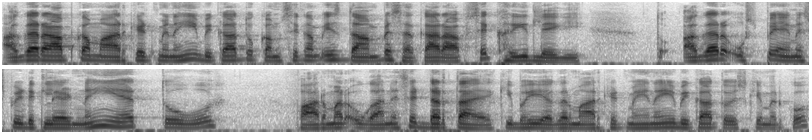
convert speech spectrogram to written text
अगर आपका मार्केट में नहीं बिका तो कम से कम इस दाम पे सरकार आपसे ख़रीद लेगी। तो अगर उस पर एम डिक्लेयर्ड नहीं है तो वो फार्मर उगाने से डरता है कि भाई अगर मार्केट में ही नहीं बिका तो इसके मेरे को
